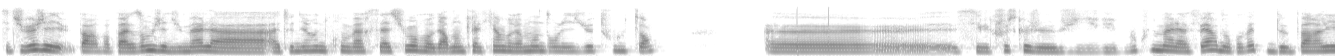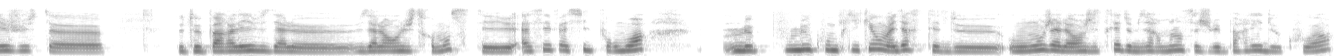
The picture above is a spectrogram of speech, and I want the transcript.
si tu veux, par exemple, j'ai du mal à tenir une conversation en regardant quelqu'un vraiment dans les yeux tout le temps. Euh, c'est quelque chose que j'ai beaucoup de mal à faire, donc en fait, de parler juste, de te parler via le via l'enregistrement, c'était assez facile pour moi. Le plus compliqué, on va dire, c'était au moment où j'allais enregistrer, de me dire mince, je vais parler de quoi?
